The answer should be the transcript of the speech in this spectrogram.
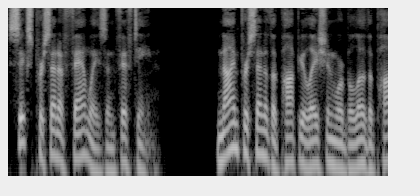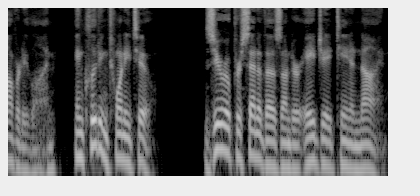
6% of families and 15. 9% of the population were below the poverty line, including 22. 0% of those under age 18 and 9.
